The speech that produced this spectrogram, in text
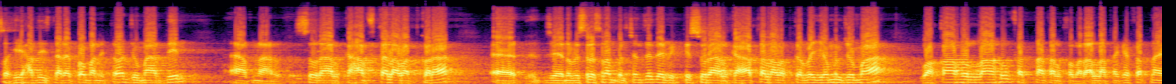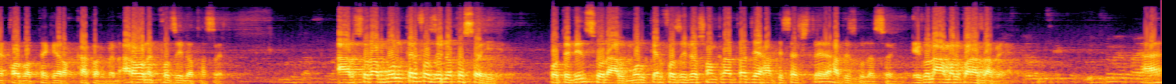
সহি হাদিস দ্বারা প্রমাণিত। জুমার দিন আপনার সুরাল কাহাফ তালাবাত করা যে নবী সাল্লাল্লাহু বলছেন যে ব্যক্তি সুরা আল কাহাফ তালাবাত করবে ইয়মুল জুমা ওয়াকাহুল্লাহু ফিতনাত আল কবর আল্লাহ তাকে ফিতনায় কবর থেকে রক্ষা করবেন। আরও অনেক ফজিলত আছে। আর সুরা মুলকের ফজিলত সহি। প্রতিদিন সুরা আল মুলকের ফজিলত সংক্রান্ত যে হাদিস আসছে, হাদিসগুলো সহি। এগুলো আমল করা যাবে। হ্যাঁ?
